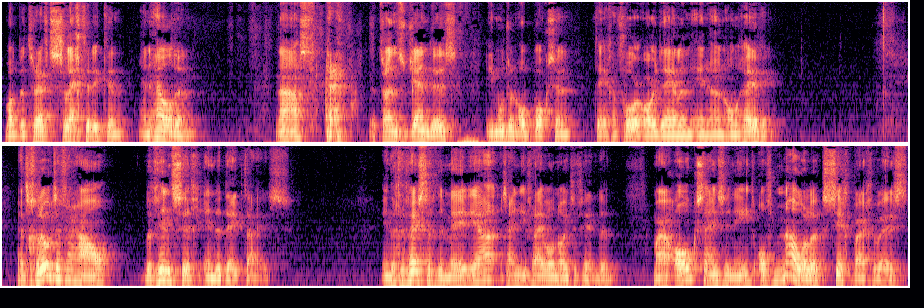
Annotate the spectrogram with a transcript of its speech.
wat betreft slechteriken en helden. Naast de transgenders die moeten opboksen tegen vooroordelen in hun omgeving. Het grote verhaal bevindt zich in de details. In de gevestigde media zijn die vrijwel nooit te vinden, maar ook zijn ze niet of nauwelijks zichtbaar geweest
